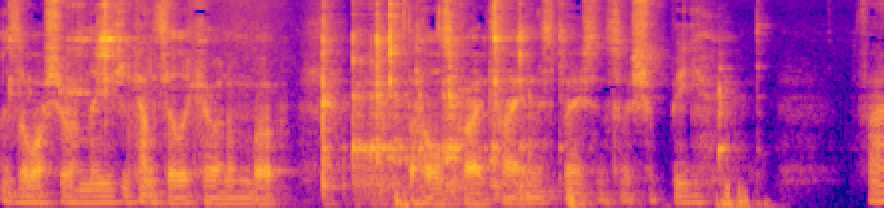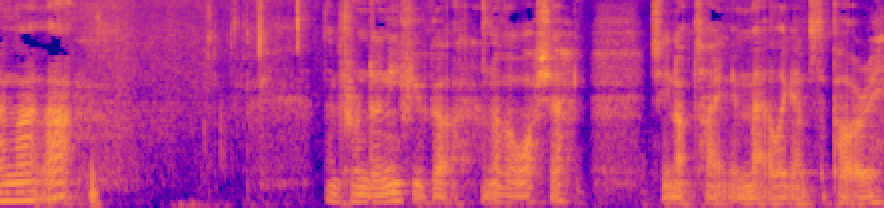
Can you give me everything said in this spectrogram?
There's a washer on these. You can silicone them, but the hole's quite tight in this basin, so it should be fine like that. Then for underneath you've got another washer, so you're not tightening metal against the pottery.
